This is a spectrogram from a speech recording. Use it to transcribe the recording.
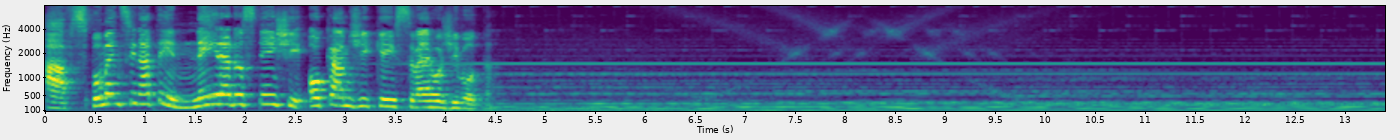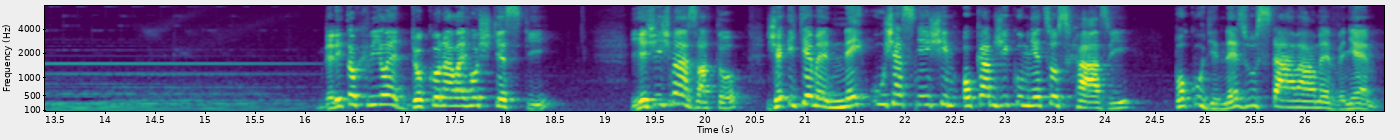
a vzpomeň si na ty nejradostnější okamžiky svého života. Byly to chvíle dokonalého štěstí? Ježíš má za to, že i těm nejúžasnějším okamžikům něco schází, pokud nezůstáváme v něm.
